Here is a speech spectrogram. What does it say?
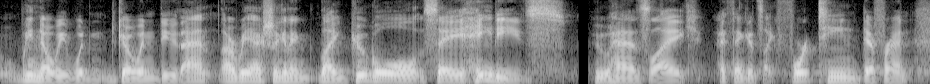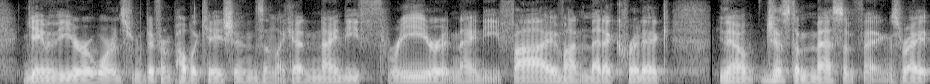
we know we wouldn't go and do that. Are we actually gonna like Google say Hades, who has like I think it's like 14 different Game of the Year awards from different publications and like at 93 or at 95 on Metacritic. You know, just a mess of things, right?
